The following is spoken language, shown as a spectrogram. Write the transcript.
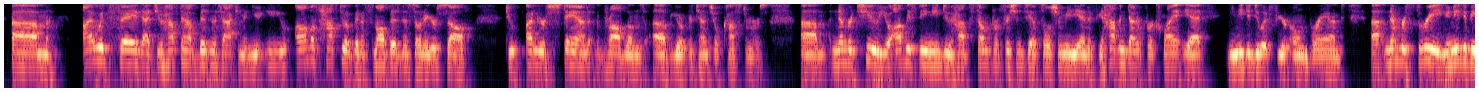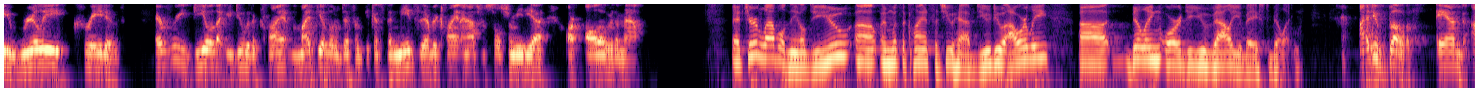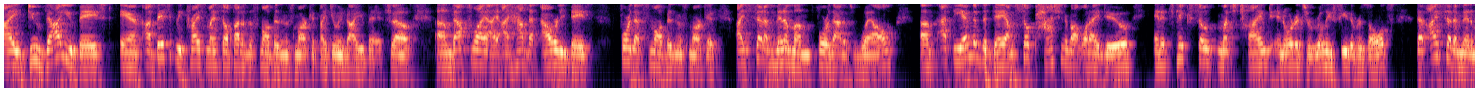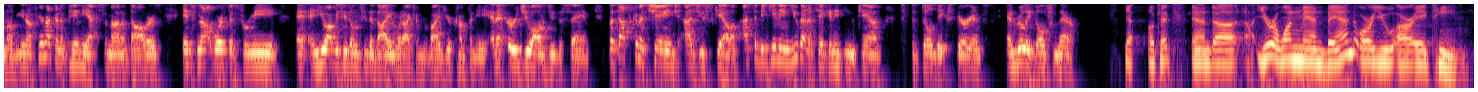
Um, I would say that you have to have business acumen. You, you almost have to have been a small business owner yourself to understand the problems of your potential customers. Um, number two, you obviously need to have some proficiency on social media, and if you haven't done it for a client yet, you need to do it for your own brand. Uh, number three, you need to be really creative. Every deal that you do with a client might be a little different because the needs that every client has for social media are all over the map. At your level, Neil, do you uh, and with the clients that you have, do you do hourly uh, billing or do you value-based billing? I do both, and I do value based, and I basically price myself out of the small business market by doing value based. So um, that's why I, I, have that hourly base for that small business market. I set a minimum for that as well. Um, at the end of the day, I'm so passionate about what I do, and it takes so much time in order to really see the results that I set a minimum. You know, if you're not going to pay me X amount of dollars, it's not worth it for me, and, and you obviously don't see the value in what I can provide your company. And I urge you all to do the same. But that's going to change as you scale up. At the beginning, you got to take anything you can to build the experience and really build from there. Yeah. Okay. And uh, you're a one-man band, or you are a team?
